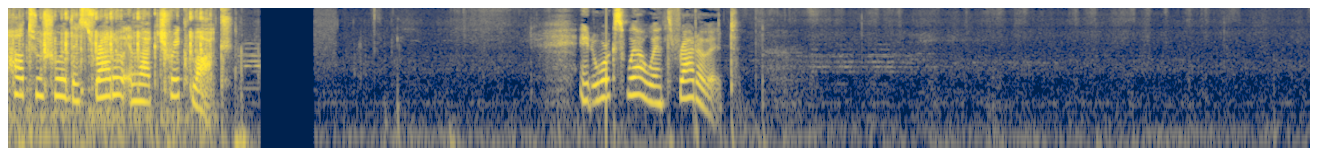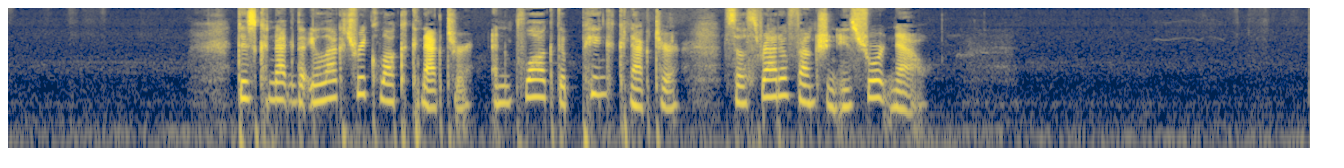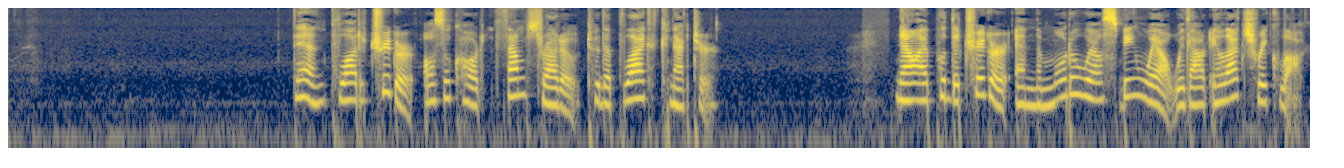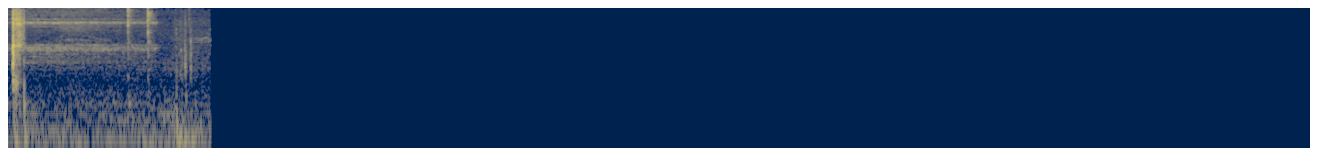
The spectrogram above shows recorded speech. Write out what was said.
How to short the throttle electric lock. It works well when throttled. Disconnect the electric lock connector and plug the pink connector so throttle function is short now. Then plug the trigger, also called thumb throttle, to the black connector. Now I put the trigger and the motor wheel spin wheel without electric lock.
